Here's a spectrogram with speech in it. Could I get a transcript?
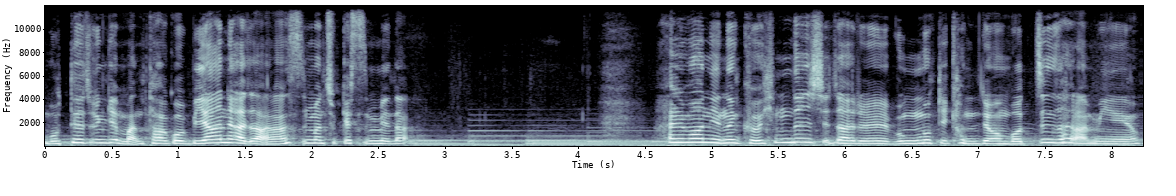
못해준 게 많다고 미안해하지 않았으면 좋겠습니다. 할머니는 그 힘든 시절을 묵묵히 견뎌온 멋진 사람이에요.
